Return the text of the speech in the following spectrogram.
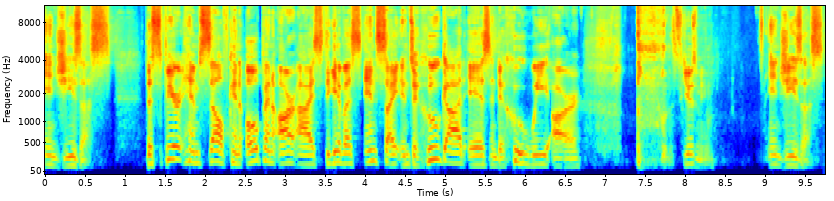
in Jesus. The Spirit Himself can open our eyes to give us insight into who God is and to who we are. Excuse me. In Jesus.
